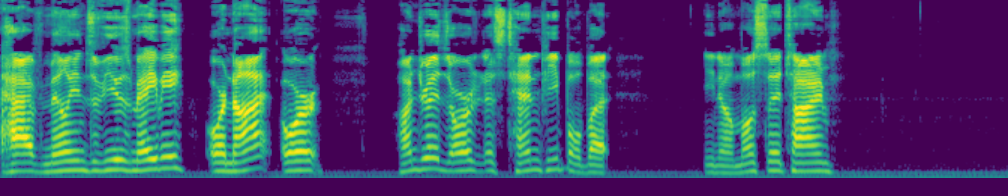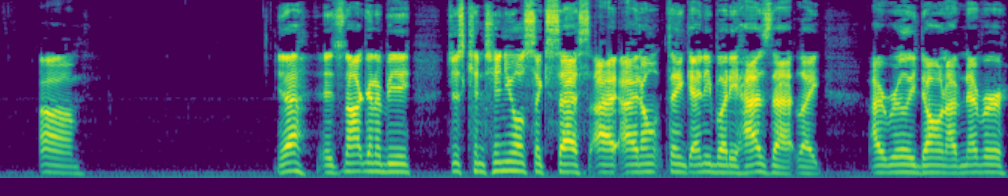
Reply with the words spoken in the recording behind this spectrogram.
have millions of views, maybe, or not, or hundreds, or just 10 people, but you know, most of the time, um, yeah, it's not gonna be just continual success. I, I don't think anybody has that. Like, I really don't. I've never,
